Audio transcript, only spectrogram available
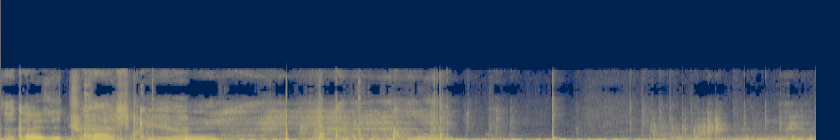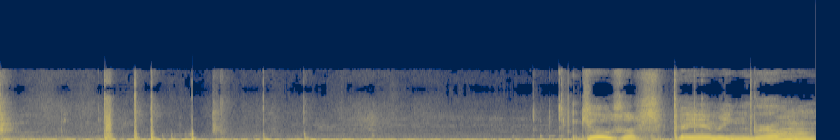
The guy's a trash can. Lol. Yo, stop spamming, bro.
